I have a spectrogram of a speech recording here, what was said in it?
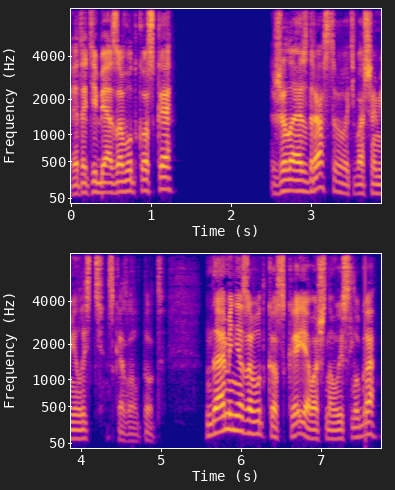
«Это тебя зовут Коске?» «Желаю здравствовать, ваша милость», — сказал тот. «Да, меня зовут Коске, я ваш новый слуга».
